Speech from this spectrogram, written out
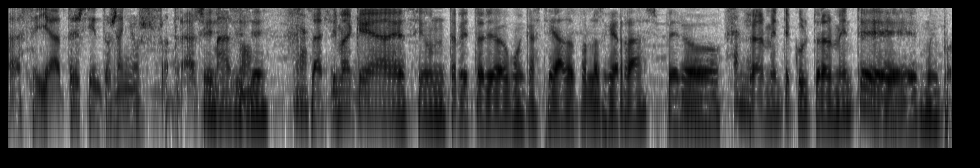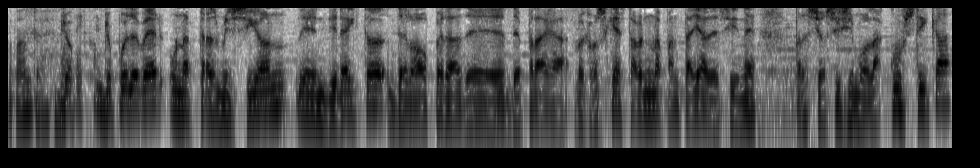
hace ya 300 años atrás y más, ¿no? Lástima que ha sido un territorio muy castigado por las guerras pero realmente culturalmente es muy importante. Yo, yo pude ver una transmisión en directo de la ópera de, de Praga. Lo que pasa es que estaba en una pantalla de cine preciosísimo. La acústica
